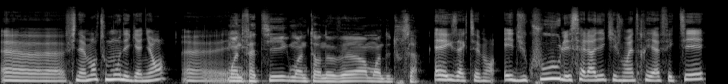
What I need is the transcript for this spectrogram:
finalement, tout le monde est gagnant. Moins de fatigue moins de turnover, moins de tout ça. Exactement. Et du coup, les salariés qui vont être réaffectés,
